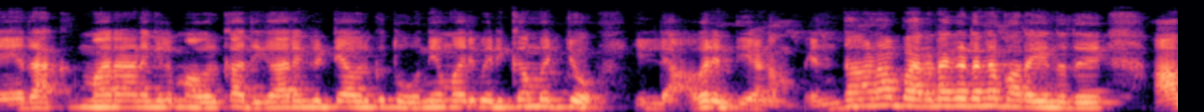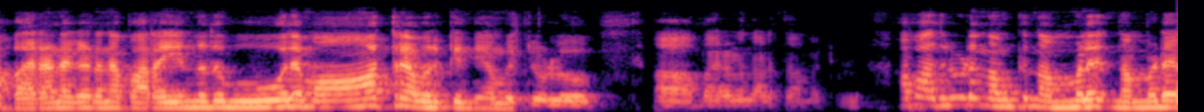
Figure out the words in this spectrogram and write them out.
നേതാക്കന്മാരാണെങ്കിലും അവർക്ക് അധികാരം കിട്ടി അവർക്ക് തോന്നിയ മാതിരി ഭരിക്കാൻ പറ്റുമോ ഇല്ല. അവരെന്ത് ചെയ്യണം? എന്താണ് ഭരണഘടന പറയുന്നത്? ആ ഭരണഘടന പറയുന്നത് പോലെ മാത്രമേ അവർക്ക് എന്ത് ചെയ്യാൻ പറ്റുള്ളൂ? ആ ഭരണം നടത്താൻ പറ്റുള്ളൂ. അപ്പൊ അതിലൂടെ നമുക്ക് നമ്മൾ നമ്മുടെ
